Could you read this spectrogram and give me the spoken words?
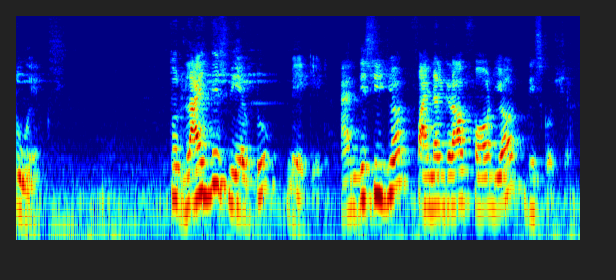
2x. So like this we have to make it and this is your final graph for your this question.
